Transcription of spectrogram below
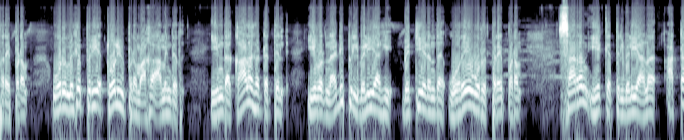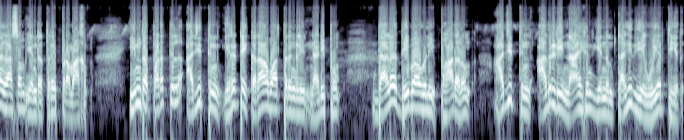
திரைப்படம் ஒரு மிகப்பெரிய தோல்வி படமாக அமைந்தது. இந்த காலகட்டத்தில் இவர் நடிப்பில் வெளியாகி வெற்றியடைந்த ஒரே ஒரு திரைப்படம் சரண் இயக்கத்தில் வெளியான அட்டகாசம் என்ற திரைப்படமாகும். இந்த படத்தில் அஜித்தின் இரட்டை கதாபாத்திரங்களின் நடிப்பும் தல தீபாவளி பாடலும் அஜித்தின் அதிரடி நாயகன் என்னும் தகுதியை உயர்த்தியது.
